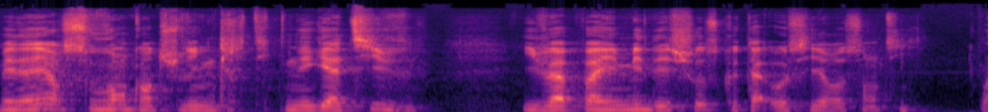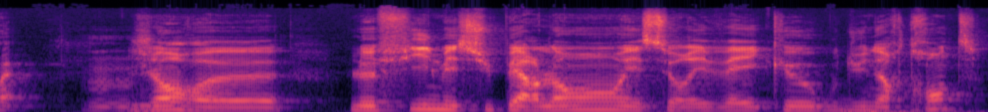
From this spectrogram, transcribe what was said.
Mais d'ailleurs, souvent, quand tu lis une critique négative, il va pas aimer des choses que tu as aussi ressenties. Genre, euh, le film est super lent et se réveille que au bout d'une heure trente.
